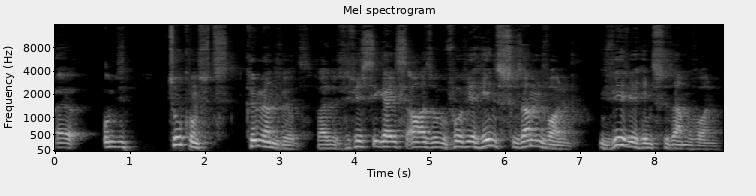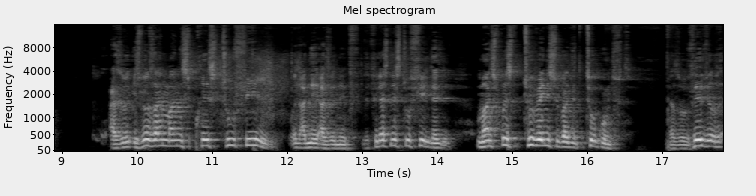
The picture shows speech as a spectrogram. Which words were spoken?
äh, um die Zukunft kümmern wird, weil wichtiger ist also, wo wir hin zusammen wollen, wie wir hin zusammen wollen. Also ich würde sagen, man spricht zu viel, oder nee, also vielleicht nicht zu viel, man spricht zu wenig über die Zukunft. Also wie wir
